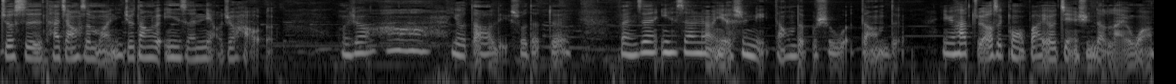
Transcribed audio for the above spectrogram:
就是他讲什么你就当个应声鸟就好了。我就啊、哦，有道理，说的对。反正应声鸟也是你当的，不是我当的。因为他主要是跟我爸有简讯的来往，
